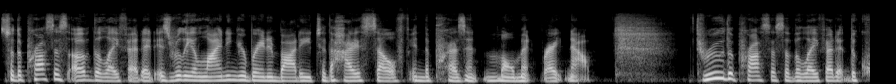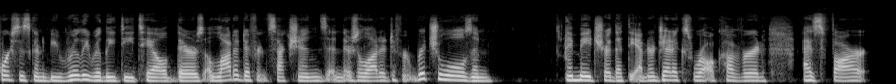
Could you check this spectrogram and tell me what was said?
So, the process of the life edit is really aligning your brain and body to the highest self in the present moment right now through the process of the life edit, the course is going to be really, really detailed. There's a lot of different sections and there's a lot of different rituals and I made sure that the energetics were all covered as far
